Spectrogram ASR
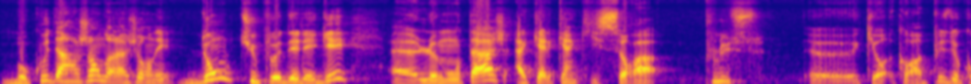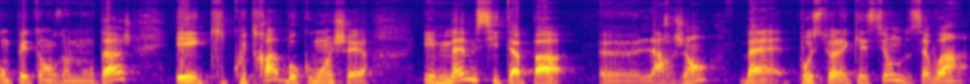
beaucoup d'argent dans la journée. Donc tu peux déléguer euh, le montage à quelqu'un qui sera plus, euh, qui aura plus de compétences dans le montage et qui coûtera beaucoup moins cher. Et même si tu n'as pas euh, l'argent, ben, pose-toi la question de savoir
